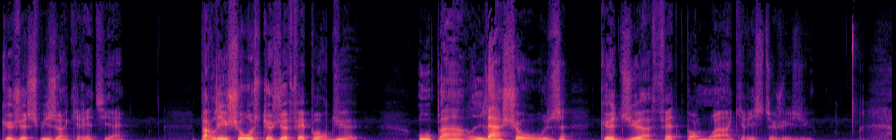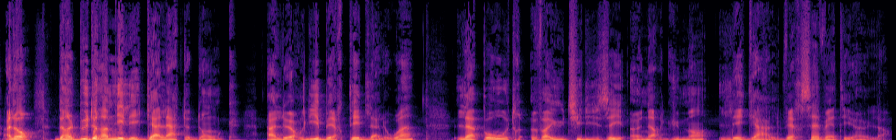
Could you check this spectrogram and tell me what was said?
que je suis un chrétien? Par les choses que je fais pour Dieu ou par la chose que Dieu a faite pour moi en Christ Jésus? Alors, dans le but de ramener les Galates donc à leur liberté de la loi, l'apôtre va utiliser un argument légal, verset 21 là.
